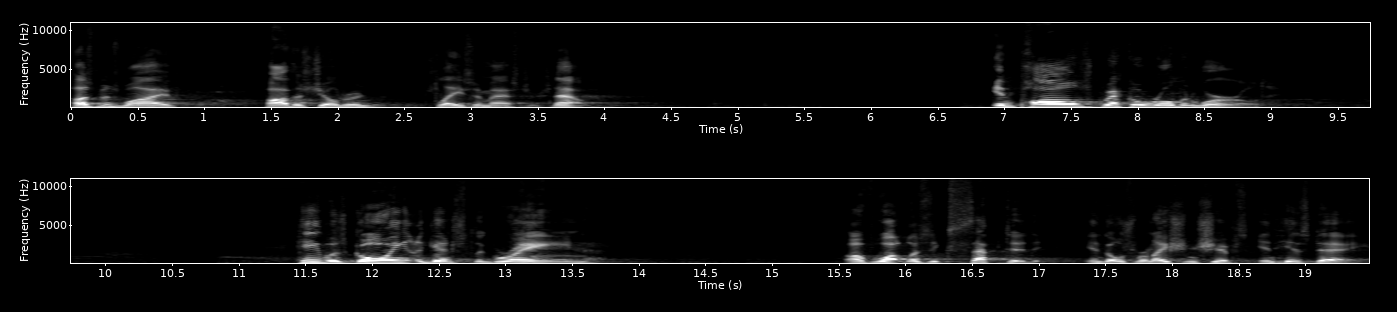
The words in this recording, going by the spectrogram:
husbands, wife, fathers, children, slaves, and masters. Now, in Paul's Greco Roman world, he was going against the grain of what was accepted in those relationships in his day.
